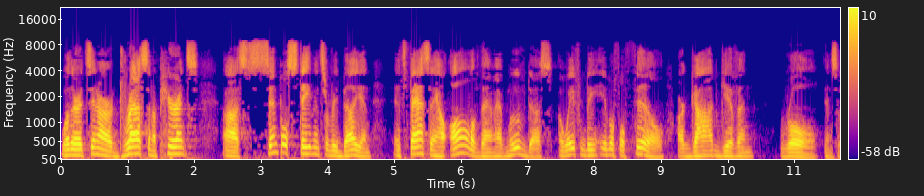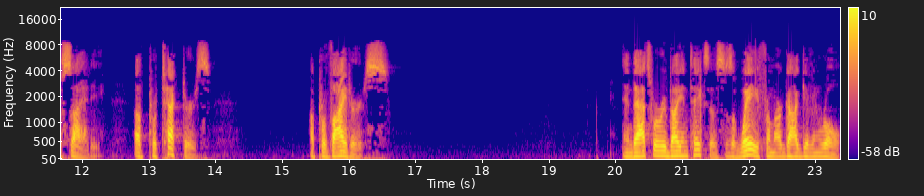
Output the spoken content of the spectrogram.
whether it's in our dress and appearance, uh, simple statements of rebellion, it's fascinating how all of them have moved us away from being able to fulfill our God given role in society of protectors, of providers. And that's where rebellion takes us, is away from our God given role.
